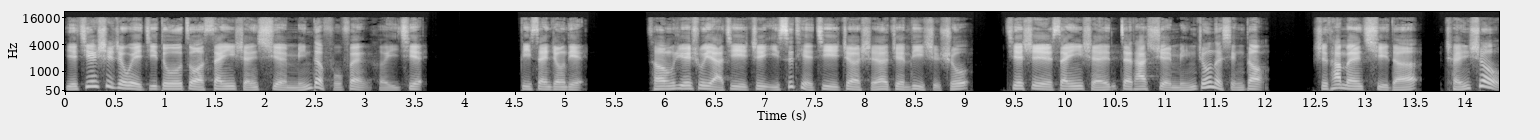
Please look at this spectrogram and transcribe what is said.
也揭示这位基督做三一神选民的福分和一切。第三中点。从约书亚记至以斯帖记这十二卷历史书，揭示三一神在他选民中的行动，使他们取得、承受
